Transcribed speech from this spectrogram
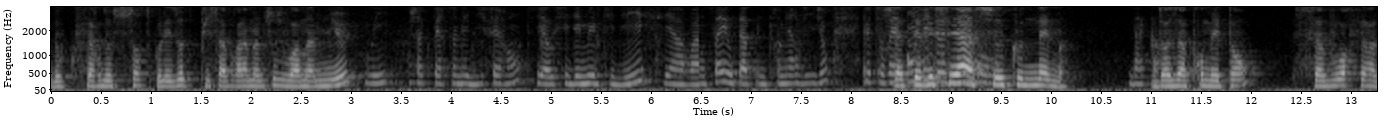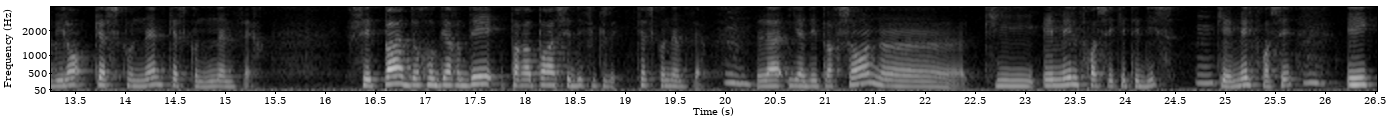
Donc faire de sorte que les autres puissent avoir la même chose, voire même mieux. Oui. Chaque personne est différente. Il y a aussi des multidis. Il y a un conseil où tu as une première vision que tu aurais envie de S'intéresser à ce qu'on aime. D'accord. Dans un premier temps, savoir faire un bilan, qu'est-ce qu'on aime, qu'est-ce qu'on aime faire. C'est pas de regarder par rapport à ses difficultés, qu'est-ce qu'on aime faire. Hmm. Là, il y a des personnes euh, qui aimaient le français, qui étaient 10, Hmm. qui aimaient le français Hmm. et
